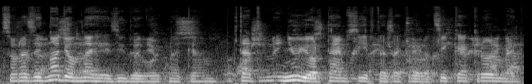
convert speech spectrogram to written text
Szóval ez egy nagyon nehéz idő volt nekem. Tehát New York Times írt ezekről a cikkekről, meg,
